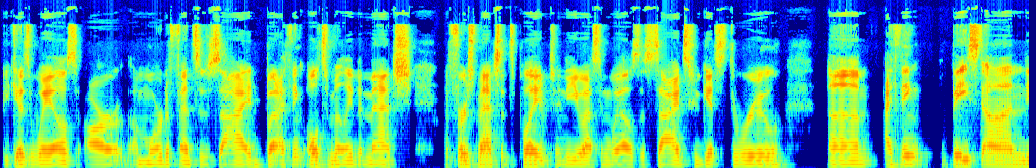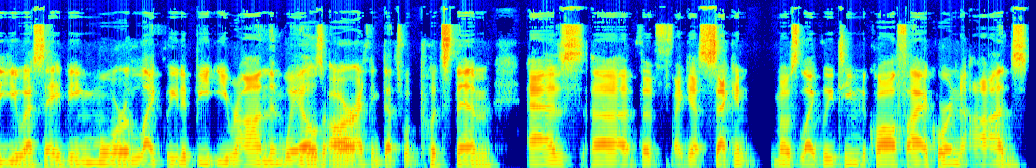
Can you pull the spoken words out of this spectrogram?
because Wales are a more defensive side. But I think ultimately the match, the first match that's played between the U.S. and Wales, decides who gets through. Um, I think based on the USA being more likely to beat Iran than Wales are, I think that's what puts them as uh, the, I guess, second most likely team to qualify according to odds.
